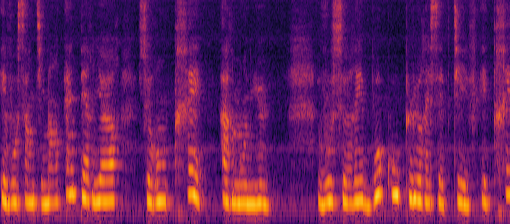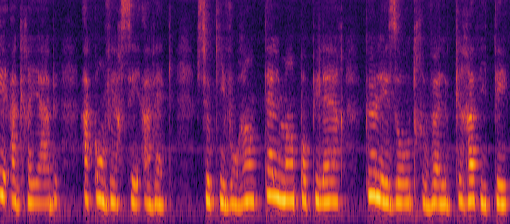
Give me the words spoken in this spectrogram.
et vos sentiments intérieurs seront très harmonieux. Vous serez beaucoup plus réceptif et très agréable à converser avec ce qui vous rend tellement populaire que les autres veulent graviter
